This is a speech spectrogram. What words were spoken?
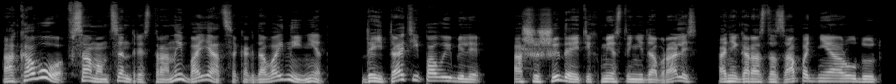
А кого в самом центре страны бояться, когда войны нет? Да и Тати повыбили, а шиши до этих мест и не добрались, они гораздо западнее орудуют.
